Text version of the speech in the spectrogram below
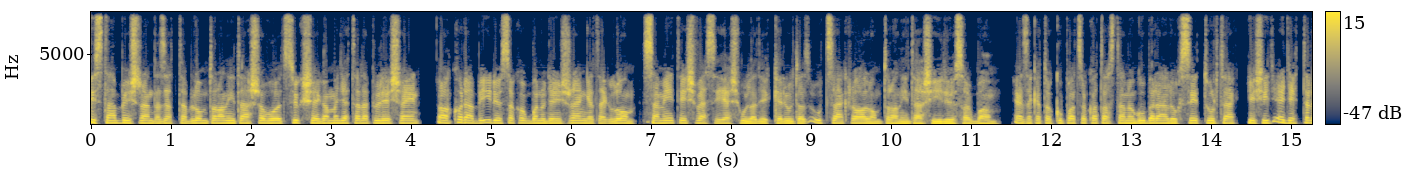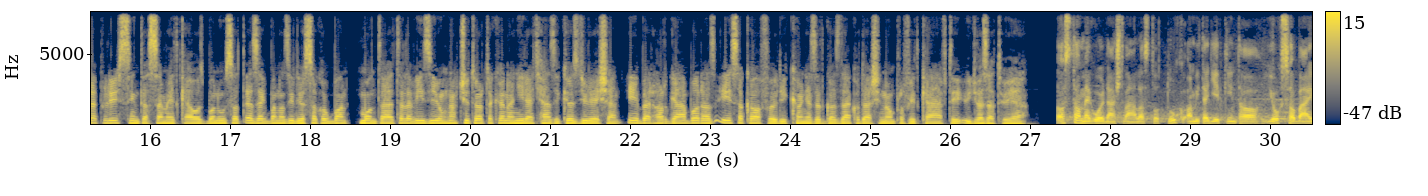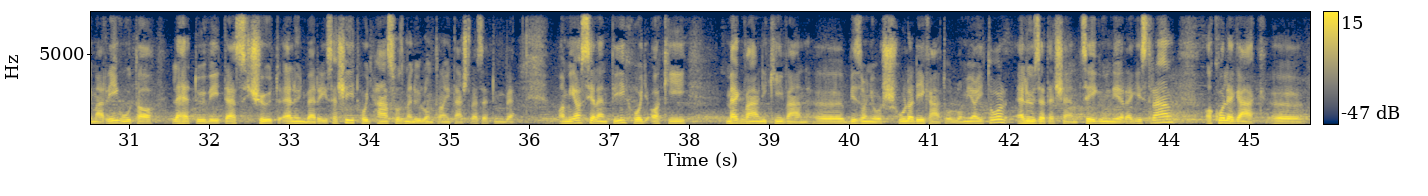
Tisztább és rendezettebb lomtalanításra volt szükség a megye településein, a korábbi időszakokban ugyanis rengeteg lom, szemét és veszélyes hulladék került az utcákra a lomtalanítási időszakban. Ezeket a kupacokat aztán a guberálók széttúrták, és így egy-egy település szinte szemétkáoszban úszott ezekben az időszakokban, mondta el televíziónknak csütörtökön a Nyíregyházi közgyűlésen Éberhard Gábor, az Észak-Alföldi Környezetgazdálkodási Nonprofit Kft. ügyvezetője. Azt a megoldást választottuk, amit egyébként a jogszabály már régóta lehetővé tesz, sőt előnyben részesít, hogy házhoz menő lomtalanítást vezetünk be. Ami azt jelenti, hogy aki megválni kíván bizonyos hulladékától, lomjaitól, előzetesen cégünknél regisztrál, a kollégák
